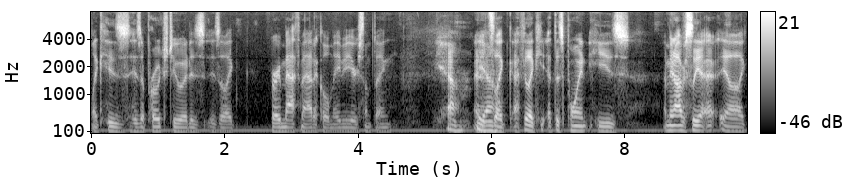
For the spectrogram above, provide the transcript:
like his his approach to it is is like very mathematical maybe or something. Yeah, And yeah, it's like I feel like he, at this point he's, I mean, obviously, uh, you know, like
